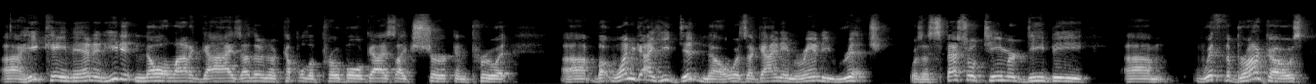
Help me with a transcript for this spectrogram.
uh, he came in and he didn't know a lot of guys other than a couple of Pro Bowl guys like Sherk and Pruitt. Uh, but one guy he did know was a guy named Randy Rich, was a special teamer DB um, with the Broncos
